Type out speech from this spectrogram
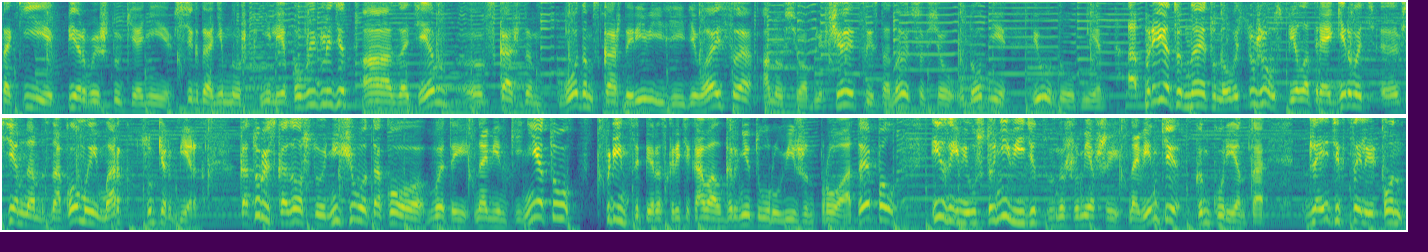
такие первые штуки, они всегда немножко нелепо выглядят, а затем э, с каждым годом, с каждой ревизии девайса оно все облегчается и становится все удобнее и удобнее. А при этом на эту новость уже успел отреагировать э, всем нам знакомый Марк Цукерберг – который сказал, что ничего такого в этой новинке нету, в принципе раскритиковал гарнитуру Vision Pro от Apple и заявил, что не видит в нашумевшей новинке конкурента. Для этих целей он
